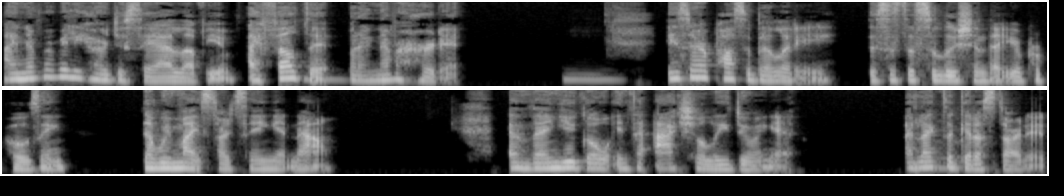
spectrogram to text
I never really heard you say, I love you. I felt it, but I never heard it. Mm. Is there a possibility? This is the solution that you're proposing that we might start saying it now. And then you go into actually doing it. I'd like to mm. get us started.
